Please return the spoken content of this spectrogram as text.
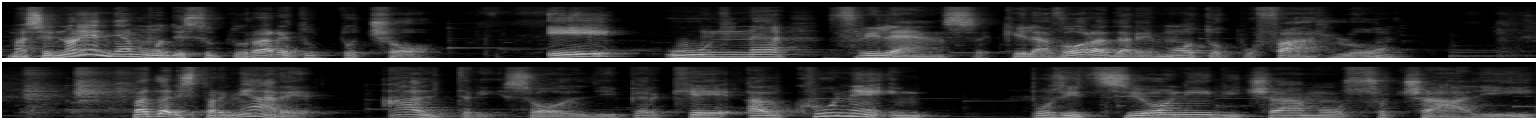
ma se noi andiamo a destrutturare tutto ciò e un freelance che lavora da remoto può farlo, vado a risparmiare altri soldi perché alcune imposizioni, diciamo, sociali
